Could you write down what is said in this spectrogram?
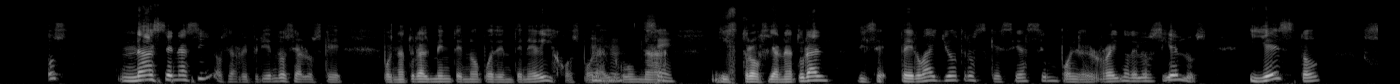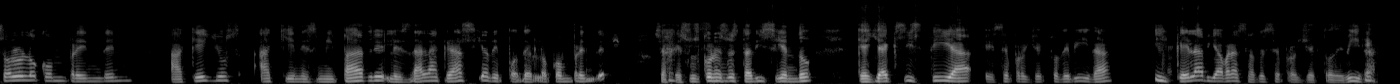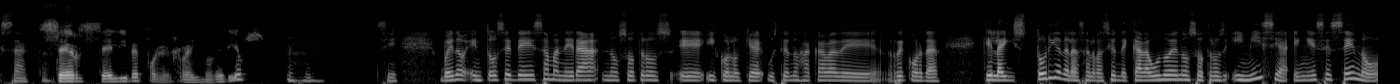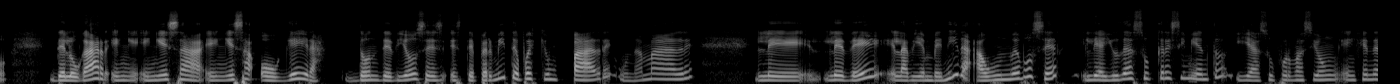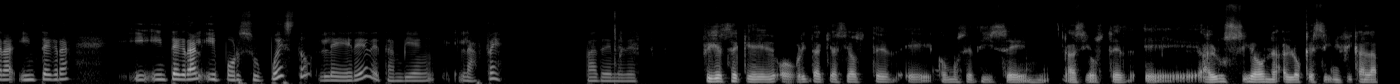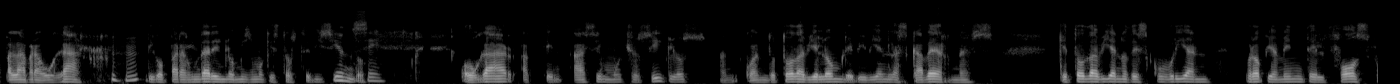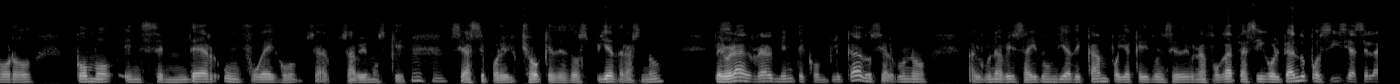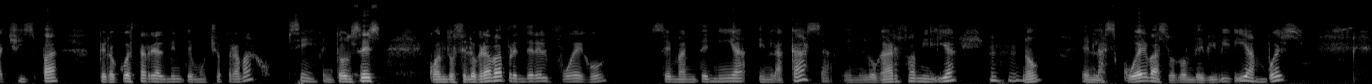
nacen así, o sea, refiriéndose a los que, pues naturalmente no pueden tener hijos por alguna distrofia natural. Dice, pero hay otros que se hacen por el reino de los cielos. Y esto solo lo comprenden aquellos a quienes mi Padre les da la gracia de poderlo comprender. O sea, Jesús con eso está diciendo que ya existía ese proyecto de vida y que él había abrazado ese proyecto de vida. Exacto. Ser célibe por el reino de Dios. Sí, bueno, entonces de esa manera nosotros, eh, y con lo que usted nos acaba de recordar, que la historia de la salvación de cada uno de nosotros inicia en ese seno del hogar, en, en esa, en esa hoguera donde Dios es, este, permite pues que un padre, una madre, le, le dé la bienvenida a un nuevo ser, le ayude a su crecimiento y a su formación en general íntegra, y, integral y por supuesto le herede también la fe, Padre Meder. Fíjese que ahorita que hacía usted, eh, ¿cómo se dice? Hacía usted eh, alusión a lo que significa la palabra hogar. Digo, para ahondar en lo mismo que está usted diciendo. Sí hogar hace muchos siglos, cuando todavía el hombre vivía en las cavernas, que todavía no descubrían propiamente el fósforo, cómo encender un fuego, o sea, sabemos que se hace por el choque de dos piedras, ¿no? Pero era realmente complicado. Si alguno alguna vez ha ido un día de campo y ha querido encender una fogata así golpeando, pues sí, se hace la chispa, pero cuesta realmente mucho trabajo. Sí. Entonces, cuando se lograba prender el fuego, se mantenía en la casa, en el hogar familiar, ¿no? En las cuevas o donde vivían, pues.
